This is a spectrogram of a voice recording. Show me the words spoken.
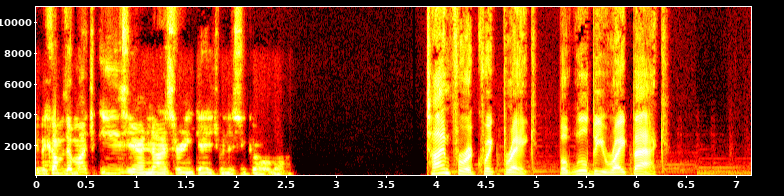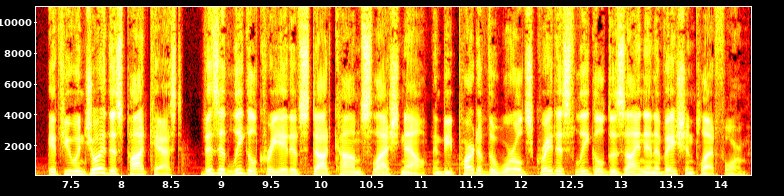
it becomes a much easier and nicer engagement as you go along. Time for a quick break, but we'll be right back. If you enjoy this podcast, visit legalcreatives.com/now and be part of the world's greatest legal design innovation platform.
